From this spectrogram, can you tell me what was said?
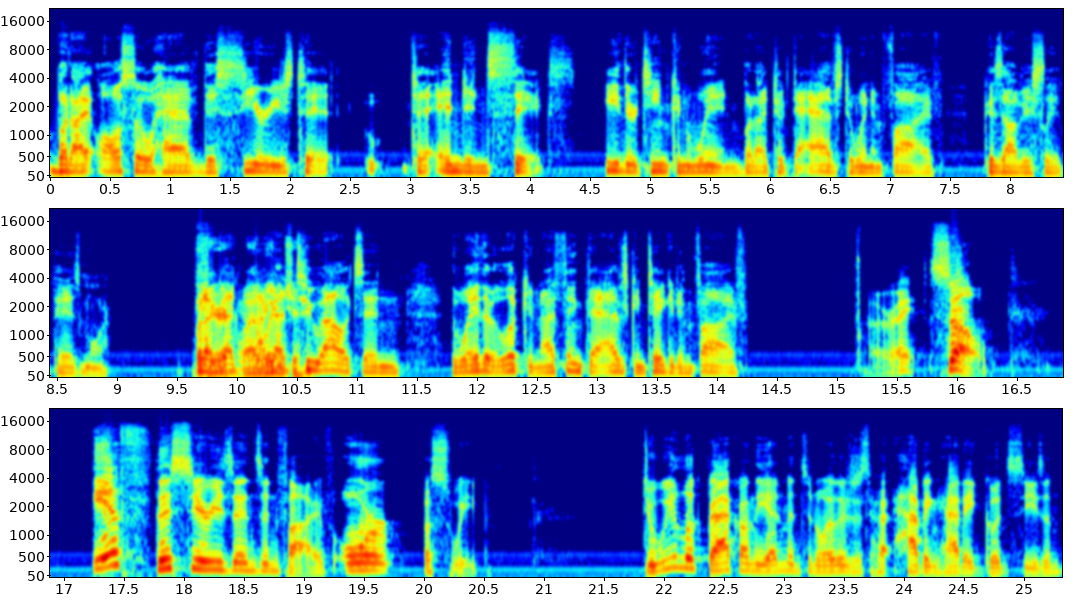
but I also have this series to to end in six. Either team can win, but I took the Avs to win in five because obviously it pays more. But Sure, I got I got you? two outs, and the way they're looking, I think the Avs can take it in five. All right. So, if this series ends in five or a sweep, do we look back on the Edmonton Oilers as ha- having had a good season?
